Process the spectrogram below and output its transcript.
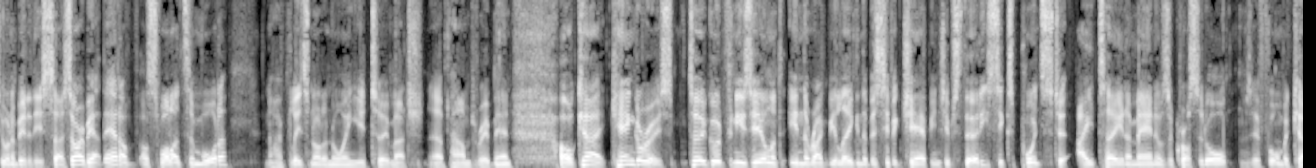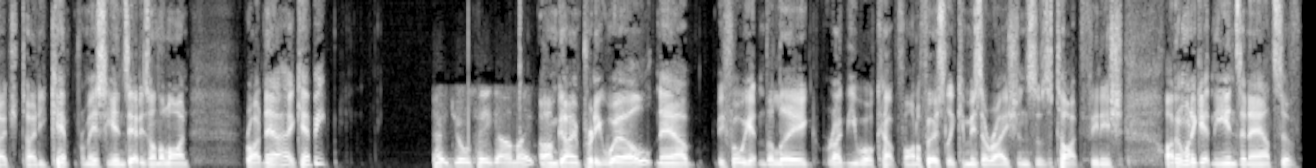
doing a bit of this. So sorry about that. I've, I've swallowed some water, and hopefully it's not annoying you too much, uh, Palms Red Man. Okay, Kangaroos. Too good for New Zealand in the Rugby League in the Pacific Championships. 36 points to 18. A man who was across it all is their former coach, Tony Kemp from SENZ, is on the line right now. Hey, Kempy. Hey, Jules. How you going, mate? I'm going pretty well. Now, before we get into the league, Rugby World Cup final. Firstly, commiserations. It was a tight finish. I don't want to get in the ins and outs of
